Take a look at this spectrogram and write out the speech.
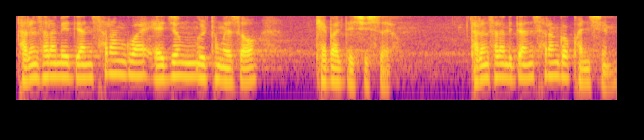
다른 사람에 대한 사랑과 애정을 통해서 개발될 수 있어요. 다른 사람에 대한 사랑과 관심,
